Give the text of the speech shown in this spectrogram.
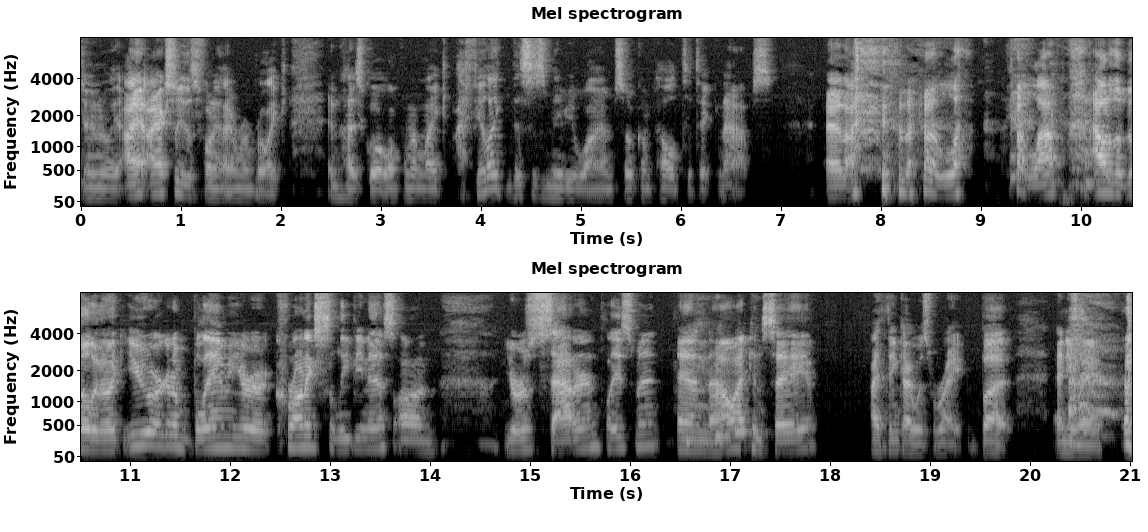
generally I, I actually it's funny I remember like in high school at one point I'm like I feel like this is maybe why I'm so compelled to take naps, and I and I got left. got laughed out of the building. They're like, you are gonna blame your chronic sleepiness on your Saturn placement, and now I can say, I think I was right. But anyway.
